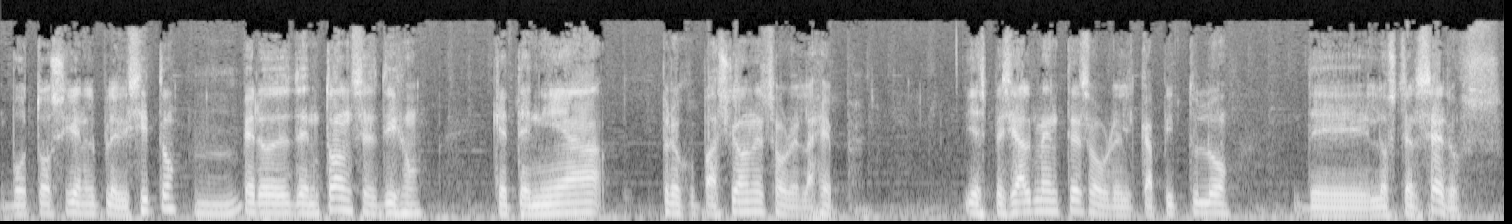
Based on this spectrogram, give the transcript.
votó sí en el plebiscito, pero desde entonces dijo que tenía preocupaciones sobre la JEP y especialmente sobre el capítulo de los terceros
